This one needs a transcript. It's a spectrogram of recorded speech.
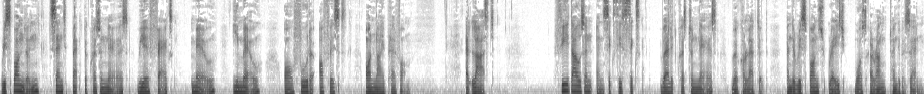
Respondents sent back the questionnaires via fax, mail, email, or through the office's online platform. At last, 3,066 valid questionnaires were collected, and the response rate was around 20%.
